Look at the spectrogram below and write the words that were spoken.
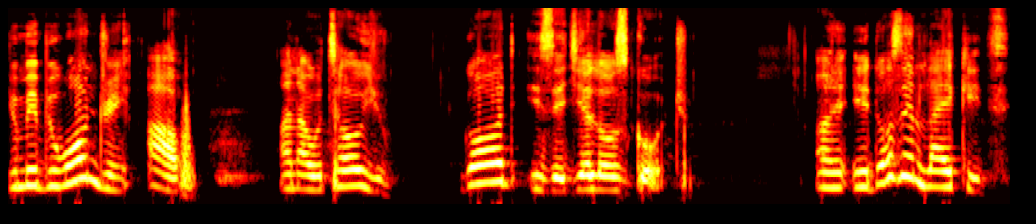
You may be wondering how, and I will tell you God is a jealous God. And He doesn't like it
